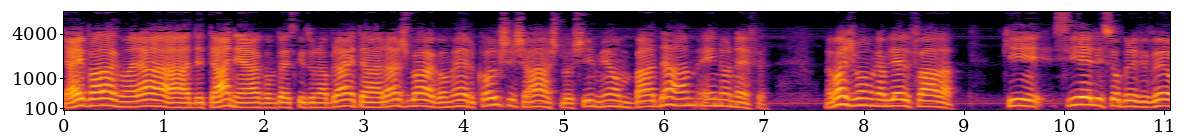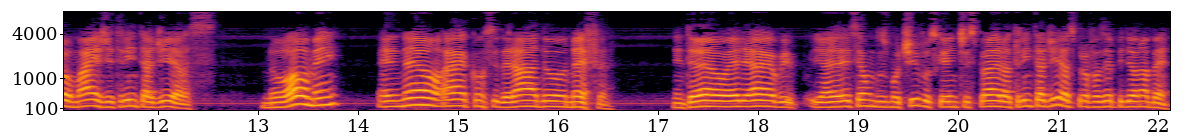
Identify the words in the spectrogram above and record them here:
E aí fala a Gemara, Detania, como está escrito na Braita, Rashba, Gomer, Kol Shishah, Shloshim Yom, Badam, Eino Nefel. Rabban Shimon Gamliel fala que se ele sobreviveu mais de 30 dias no homem, ele não é considerado nefel. Então, ele é, e esse é um dos motivos que a gente espera 30 dias para fazer pidyon bem.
